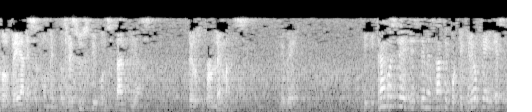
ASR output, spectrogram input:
rodea en esos momentos, de sus circunstancias, de los problemas que ve. Y, traigo este, este mensaje porque creo que es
